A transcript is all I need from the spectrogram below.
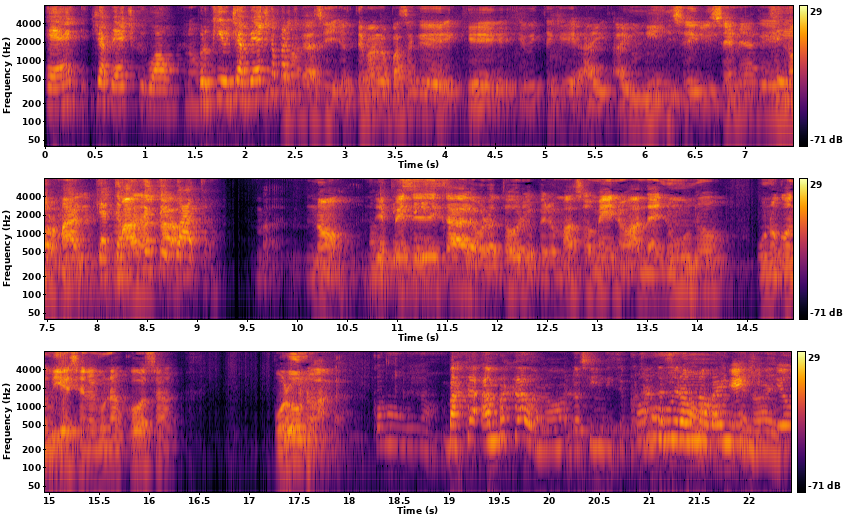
É diabético igual. No. Porque o diabético, a El tema, partir que, sí, el tema lo pasa que, que, que viste que hay, hay un índice de glicemia que Sí, es normal. que é até más de acá, 94. ma- No, 96. depende de cada laboratorio, pero más o menos anda en uno, uno con 10 en algunas cosas. Por uno anda. Como não? Baja, han bajado, ¿no? Los índices. Porque ¿Cómo antes era no? 1,20, É ¿no? que eu,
